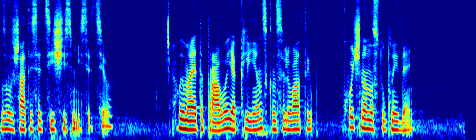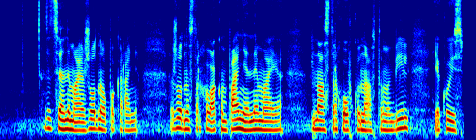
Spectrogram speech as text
залишатися ці 6 місяців. Ви маєте право як клієнт сканцелювати хоч на наступний день. За це немає жодного покарання. Жодна страхова компанія не має на страховку на автомобіль якоїсь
